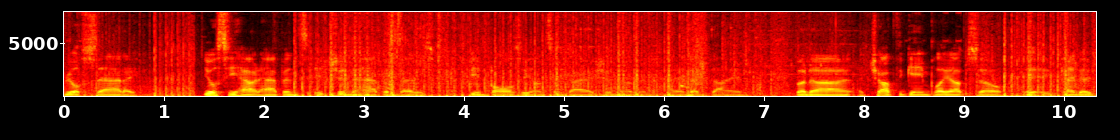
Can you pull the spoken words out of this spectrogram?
real sad. I, you'll see how it happens. It shouldn't have happened. I was being ballsy on some guy I shouldn't have, and I ended up dying. But uh, I chopped the gameplay up so it, it kind of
